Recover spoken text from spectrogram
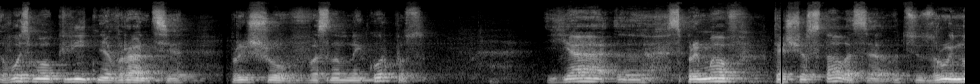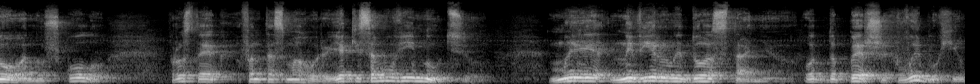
8 квітня вранці прийшов в основний корпус, я е, сприймав те, що сталося, оцю зруйновану школу, просто як фантасмагорію, як і саму війну цю. Ми не вірили до останнього. От до перших вибухів,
